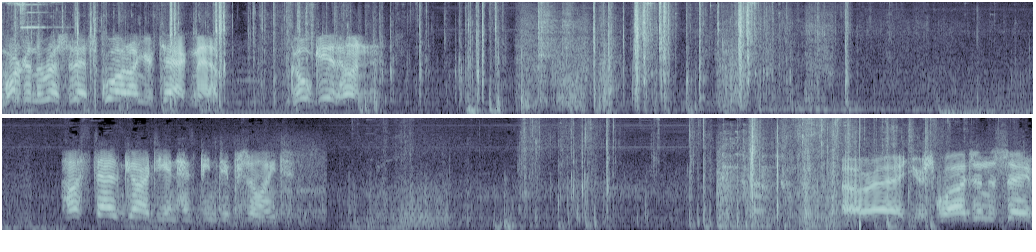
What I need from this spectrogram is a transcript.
Marking the rest of that squad on your tac map. Go get hunting. Hostile Guardian has been deployed. All right, your squad's in the safe.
